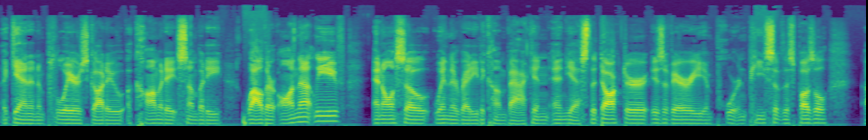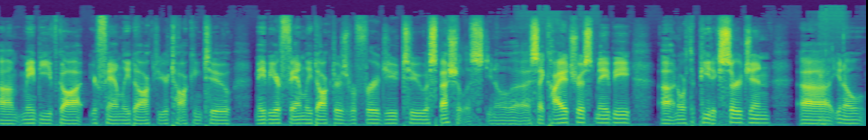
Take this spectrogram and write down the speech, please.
again an employer's got to accommodate somebody while they're on that leave and also when they're ready to come back. And, and yes, the doctor is a very important piece of this puzzle. Um, maybe you've got your family doctor you're talking to. Maybe your family doctor's referred you to a specialist, you know, a psychiatrist, maybe uh, an orthopedic surgeon. Uh, you know,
